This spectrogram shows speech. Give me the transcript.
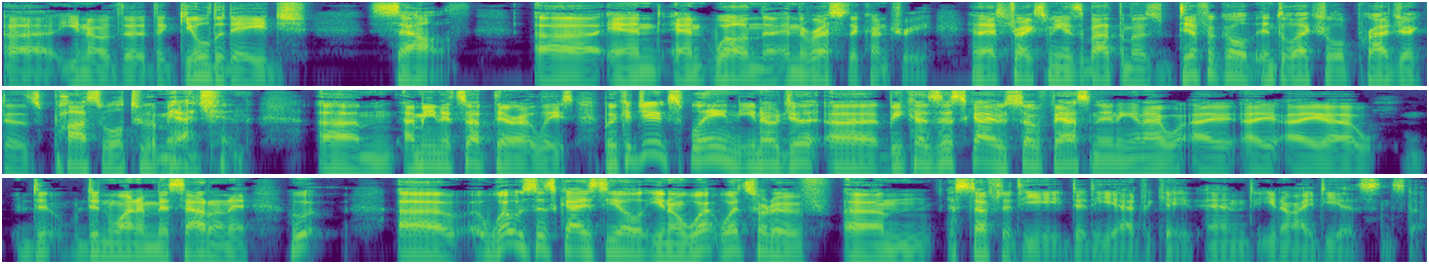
uh, you know, the, the Gilded Age South uh, and and well, in the in the rest of the country, and that strikes me as about the most difficult intellectual project that's possible to imagine. Um, I mean, it's up there at least. But could you explain? You know, ju- uh, because this guy was so fascinating, and I I I, I uh, di- didn't want to miss out on it. Who Uh, what was this guy's deal? You know, what what sort of um, stuff did he did he advocate, and you know, ideas and stuff?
